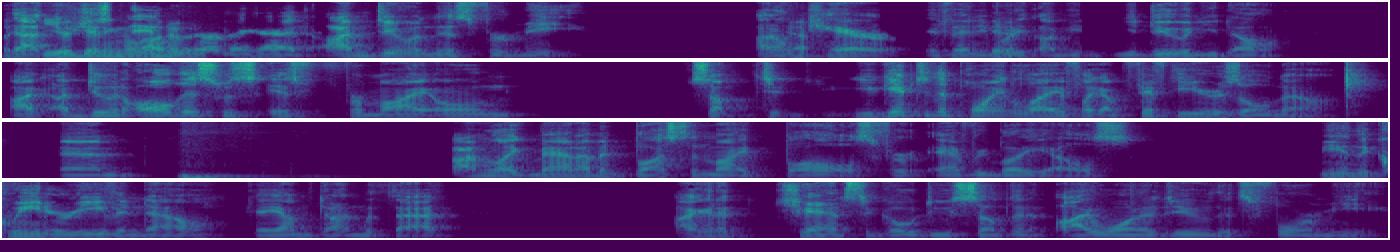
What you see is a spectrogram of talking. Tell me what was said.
Like, that you're you getting a lot of it on the head. I'm doing this for me. I don't Yeah. care if anybody. I mean, you do and you don't. I, I'm doing all this was is for my own. Some to, you get to the point in life like I'm 50 years old now, and I'm like, man, I've been busting my balls for everybody else. Me and the queen are even now. Okay, I'm done with that. I got a chance to go do something I want to do that's for me.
